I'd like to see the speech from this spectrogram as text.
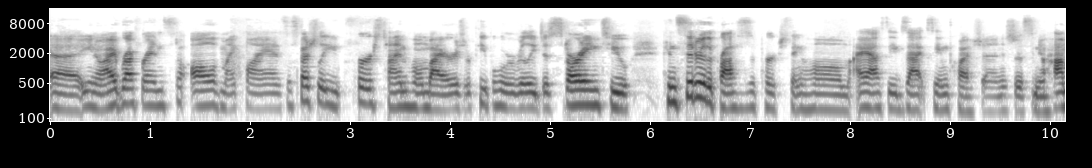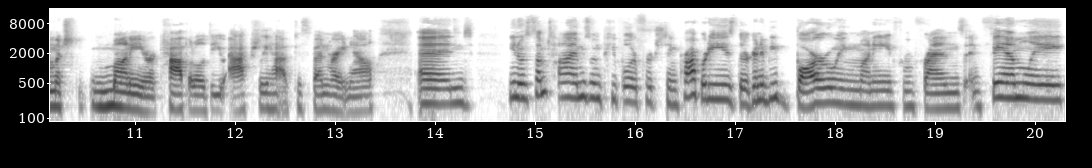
uh, you know, I reference to all of my clients, especially first time home buyers or people who are really just starting to consider the process of purchasing a home. I ask the exact same question. It's just, you know, how much money or capital do you actually have to spend right now? And, you know, sometimes when people are purchasing properties, they're going to be borrowing money from friends and family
